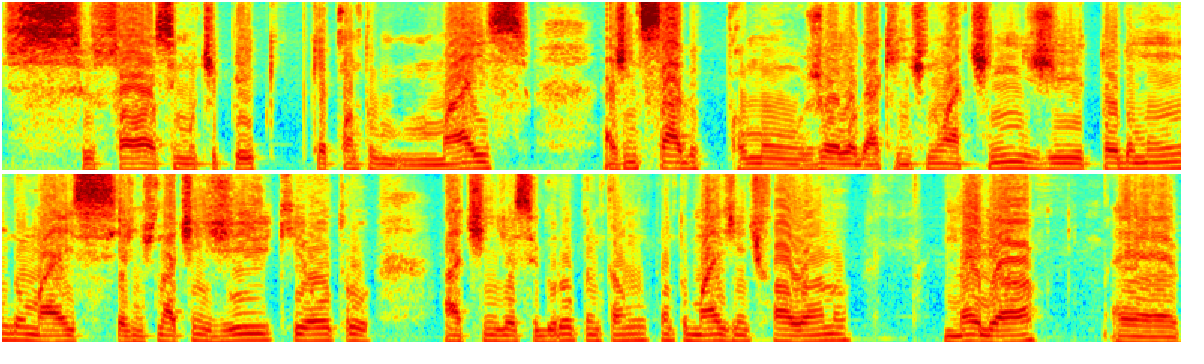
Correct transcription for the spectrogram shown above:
só se multiplique porque quanto mais a gente sabe como geologar que a gente não atinge todo mundo, mas se a gente não atingir, que outro atinge esse grupo. Então, quanto mais gente falando, melhor é,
